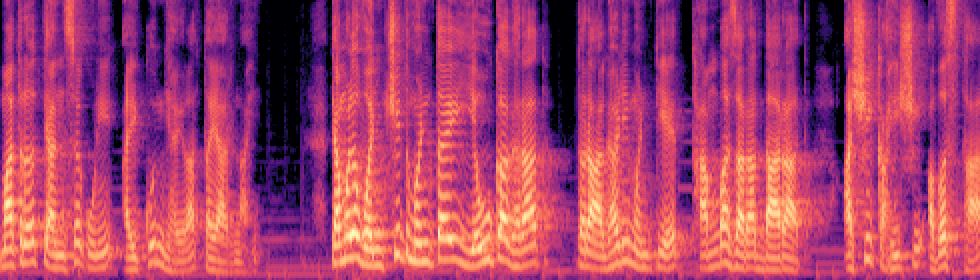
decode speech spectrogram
मात्र त्यांचं कोणी ऐकून घ्यायला तयार नाही. त्यामुळं वंचित म्हणतंय येऊ का घरात? तर आघाडी म्हणतीये थांबा जरा दारात. अशी काहीशी अवस्था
